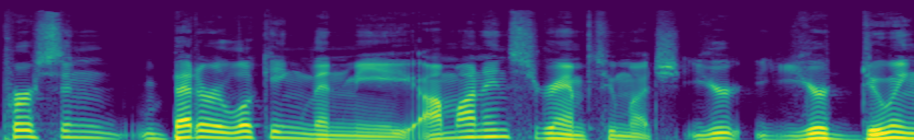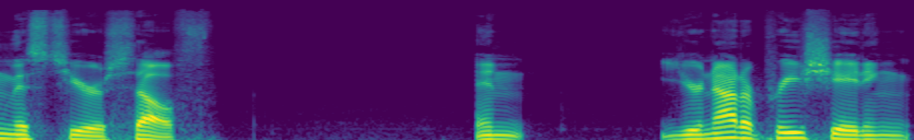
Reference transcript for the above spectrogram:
person better looking than me? I'm on Instagram too much. You're you're doing this to yourself. And you're not appreciating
